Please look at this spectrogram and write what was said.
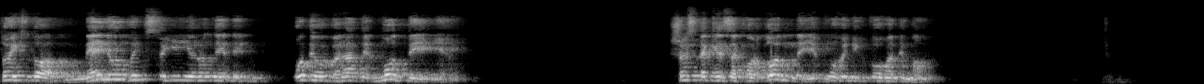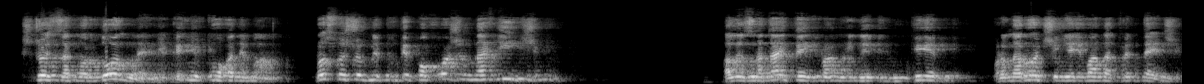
Той, хто не любить своєї родини, буде обирати модне ім'я. Щось таке закордонне, якого нікого нема. Щось закордонне, яке ні в кого нема. Просто щоб не бути похожим на інших. Але згадайте Івангеліє Луки про народження Івана Предтечі.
